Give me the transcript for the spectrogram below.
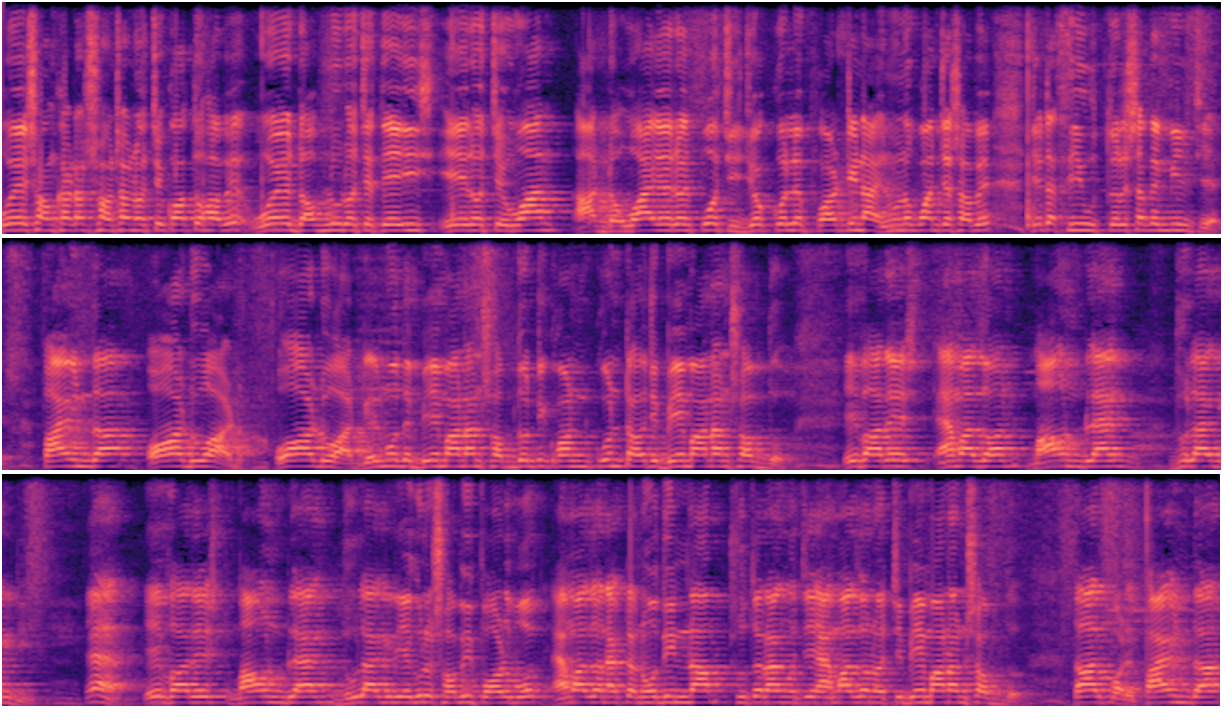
ও এর সংখ্যাটার সমান হচ্ছে কত হবে? ও এর ডব্লুর হচ্ছে তেইশ এর হচ্ছে ওয়ান আর ওয়াই এর হচ্ছে পঁচিশ যোগ করলে ফর্টি নাইন উনপঞ্চাশ হবে, যেটা সি উত্তরের সাথে মিলছে। Find the odd word odd word এর মধ্যে বেমানান শব্দটি কোন- কোনটা হচ্ছে বেমানান শব্দ? Everest Amazon Mount Blanc Dhaulagiri. হ্যাঁ এভারেস্ট মাউন্ট ব্ল্যাঙ্ক ধুলাগিরি, এগুলো সবই পর্বত। অ্যামাজন একটা নদীর নাম, সুতরাং হচ্ছে অ্যামাজন হচ্ছে বেমানান শব্দ। তারপরে find the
